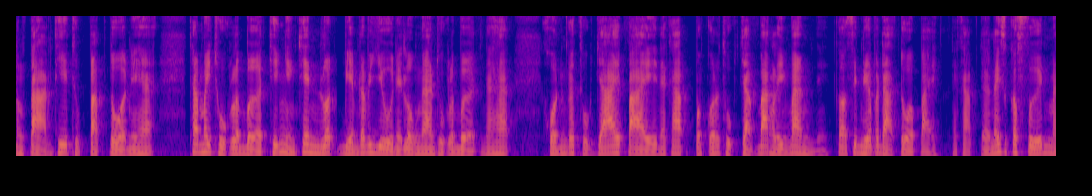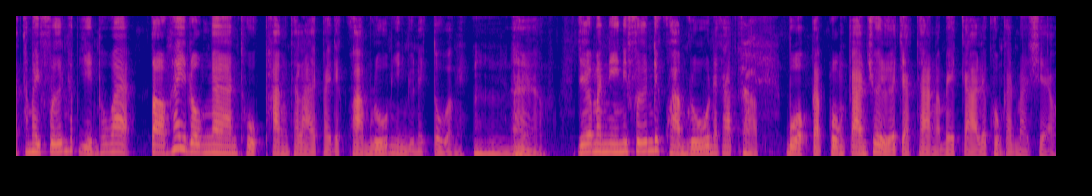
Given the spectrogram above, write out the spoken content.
ต่างๆ ที่ถูกปรับตัวเนี่ยฮะถ้าไม่ถูกระเบิดทิ้งอย่างเช่นรถ BMW ในยโรงงานถูกระเบิดนะฮะคนก็ถูกย้ายไปนะครับบางคนก็ถูกจับบ้างอะไรบ้างเนี่ยก็สิ้นเนื้อประดาตัวไปนะครับแต่ในที่สุดก็ฟื้นมาทำไมฟื้นครับยินเพราะว่า ต่อให้โรงงานถูกพังทลายไปแต่ความรู้มันยังอยู่ในตัวไงอืมอ่าเยอรมนีนี่ฟื้นด้วยความรู้นะครับครับบวกกับโครงการช่วยเหลือจากทางอเมริกาและโครงการมาแชล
